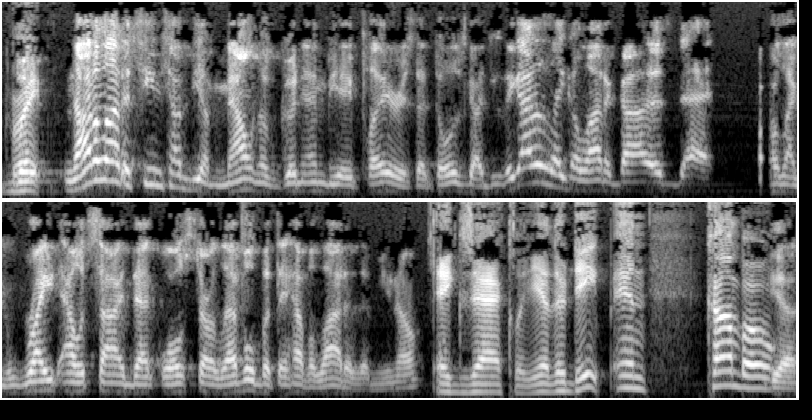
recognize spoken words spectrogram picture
Right. But not a lot of teams have the amount of good NBA players that those guys do. They got like a lot of guys that are like right outside that All Star level, but they have a lot of them, you know. Exactly. Yeah, they're deep. And combo. Yeah.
